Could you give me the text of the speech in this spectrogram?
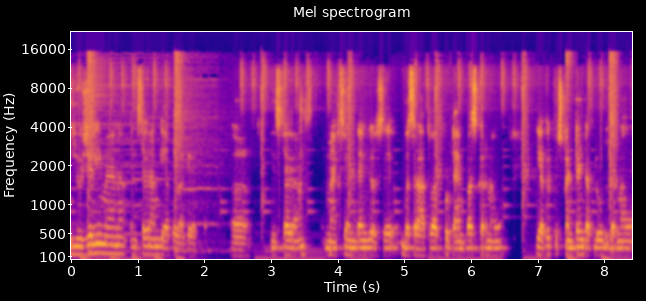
यूजुअली मैं ना इंस्टाग्राम की ऐप उड़ा के रखता हूँ। इंस्टाग्राम मैक्सिमम टाइम जब से बस रात रात को टाइम पास करना हो, या फिर कुछ कंटेंट अपलोड करना हो,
